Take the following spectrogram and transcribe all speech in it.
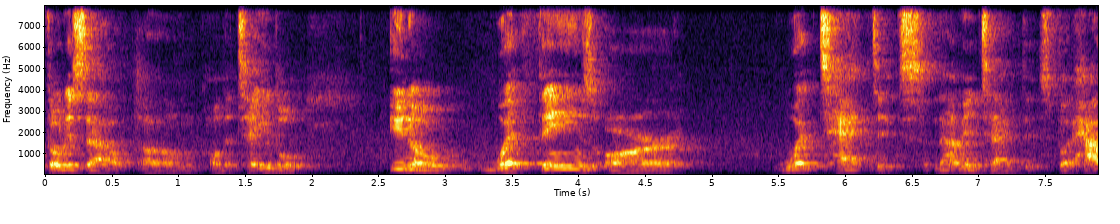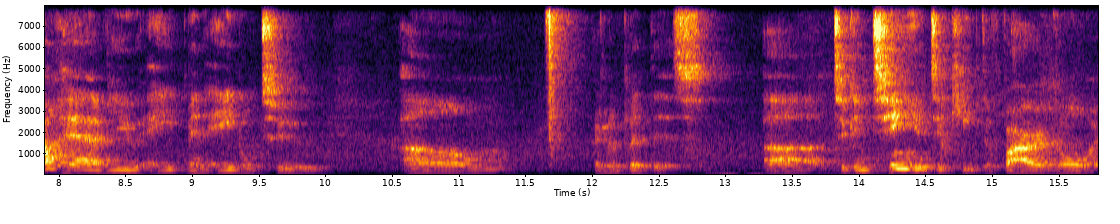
throw this out um, on the table. You know, what things are, what tactics? Not in tactics, but how have you a- been able to? Um, I'm gonna put this uh, to continue to keep the fire going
